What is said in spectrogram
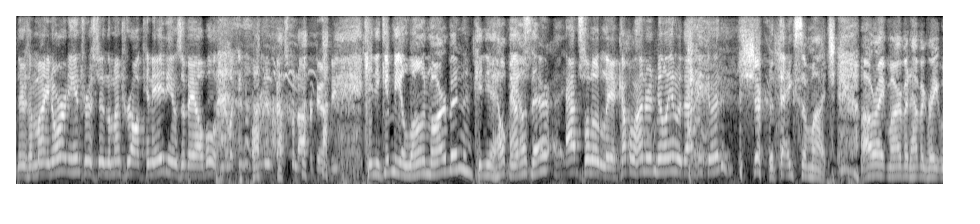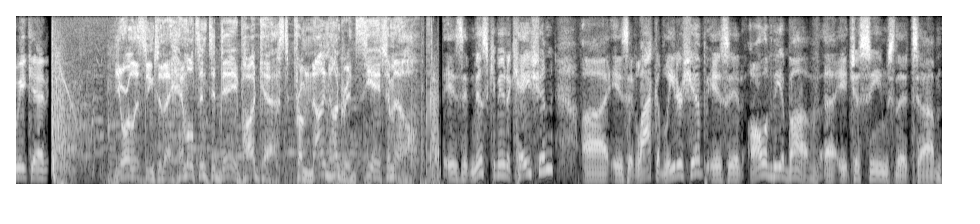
there's a minority interest in the Montreal Canadiens available if you're looking for an investment opportunity. Can you give me a loan, Marvin? Can you help me Abs- out there? Absolutely. A couple hundred million, would that be good? sure. Thanks so much. All right, Marvin, have a great weekend. You're listening to the Hamilton Today podcast from 900 CHML. Is it miscommunication? Uh, is it lack of leadership? Is it all of the above? Uh, it just seems that um,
